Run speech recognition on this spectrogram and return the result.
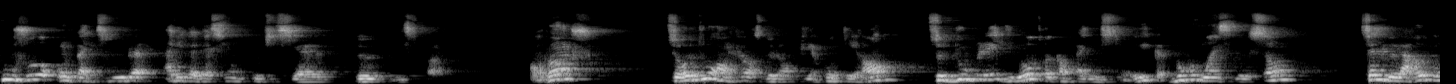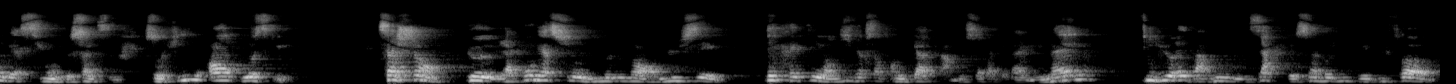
toujours compatible avec la version officielle de l'histoire. En revanche, ce retour en force de l'Empire conquérant se doublait d'une autre campagne historique, beaucoup moins innocente, celle de la reconversion de Sainte-Sophie en mosquée. Sachant que la conversion du monument en musée décrété en 1934 par Mustafa Kemal lui-même, figurait parmi les actes symboliques les plus forts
